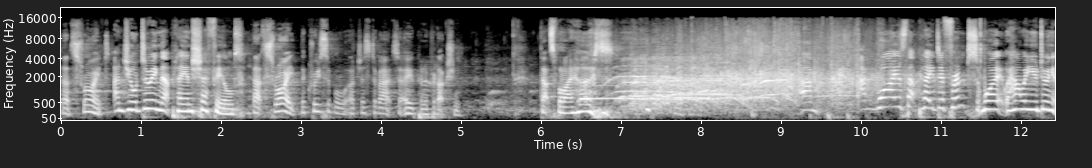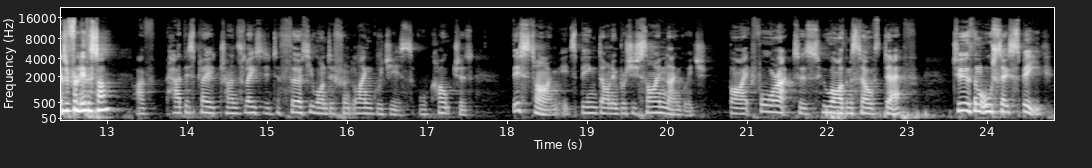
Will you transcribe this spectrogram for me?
That's right. And you're doing that play in Sheffield. That's right. The Crucible are just about to open a production. That's what I heard. um, and why is that play different? Why, how are you doing it differently this time? I've had this play translated into 31 different languages or cultures. This time it's being done in British Sign Language by four actors who are themselves deaf, Two of them also speak,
